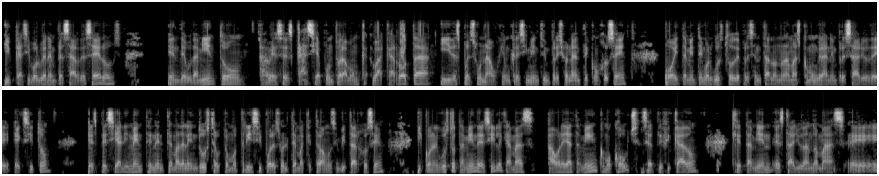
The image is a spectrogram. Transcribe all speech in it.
y casi volver a empezar de ceros, endeudamiento, a veces casi a punto de la bancarrota y después un auge, un crecimiento impresionante con José. Hoy también tengo el gusto de presentarlo no nada más como un gran empresario de éxito, especialmente en el tema de la industria automotriz y por eso el tema que te vamos a invitar, José. Y con el gusto también de decirle que además ahora ya también como coach certificado, que también está ayudando a más eh,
